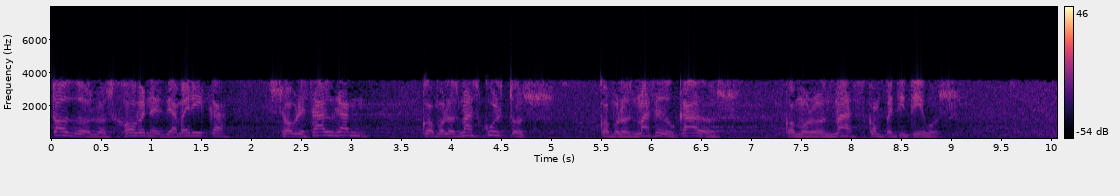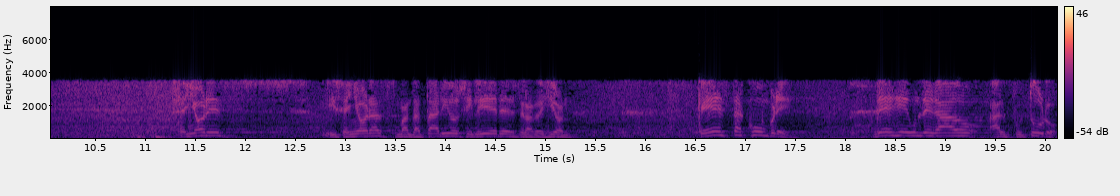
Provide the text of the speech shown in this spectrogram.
todos los jóvenes de América, sobresalgan como los más cultos, como los más educados, como los más competitivos. Señores y señoras mandatarios y líderes de la región, que esta cumbre deje un legado al futuro,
